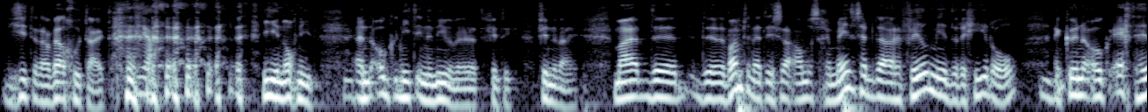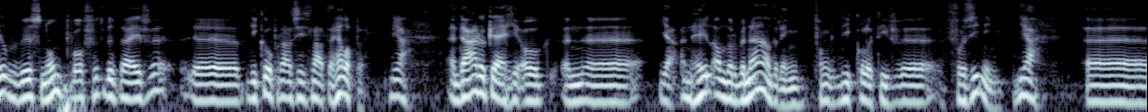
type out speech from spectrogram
die ziet er daar wel goed uit. Ja. Hier nog niet. En ook niet in de nieuwe wet, vind ik, vinden wij. Maar de, de warmtewet is daar anders. De gemeentes hebben daar veel meer de regierol. Mm En kunnen ook echt heel bewust non-profit bedrijven uh, die coöperaties laten helpen. Ja. En daardoor krijg je ook een, uh, ja, een heel andere benadering van die collectieve voorziening. Ja. Uh,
